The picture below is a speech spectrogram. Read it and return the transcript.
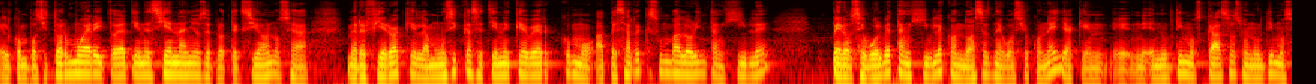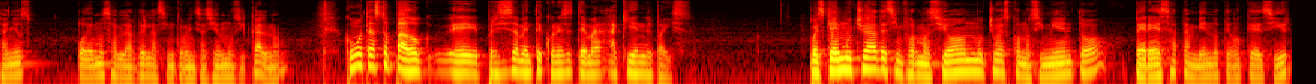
el compositor muere y todavía tiene 100 años de protección, o sea, me refiero a que la música se tiene que ver como, a pesar de que es un valor intangible, pero se vuelve tangible cuando haces negocio con ella, que en, últimos casos o en últimos años podemos hablar de la sincronización musical, ¿no? ¿Cómo te has topado eh, precisamente con ese tema aquí en el país? Pues que hay mucha desinformación, mucho desconocimiento, pereza también lo tengo que decir,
